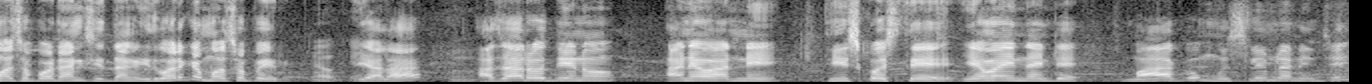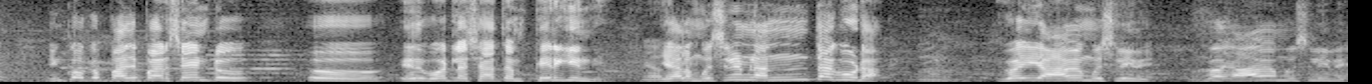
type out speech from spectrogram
మోసపోవడానికి సిద్ధంగా ఇదివరకే మోసపోయారు. ఇవాళ అజారుద్దీన్ అనేవాడిని తీసుకొస్తే ఏమైందంటే మాకు ముస్లింల నుంచి ఇంకొక పది పర్సెంట్ ఇది ఓట్ల శాతం పెరిగింది. ఇవాళ ముస్లింలు అంతా కూడా. ఇగో ఈ ఆమె ముస్లిమే. ఇగో ఆమె ముస్లిమే.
